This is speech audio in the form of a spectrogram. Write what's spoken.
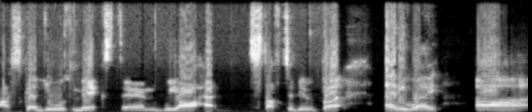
our schedule was mixed, and we all had stuff to do. But anyway, uh,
